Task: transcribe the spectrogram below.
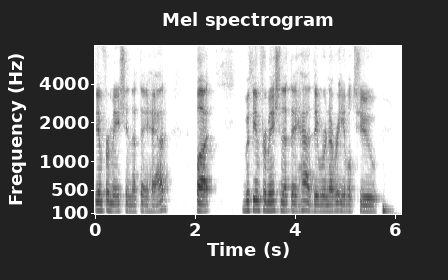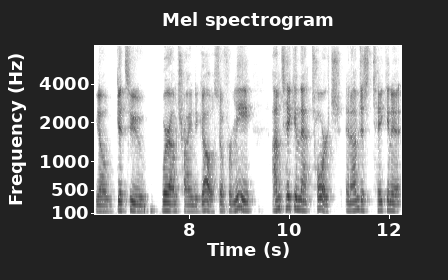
the information that they had, but with the information that they had, they were never able to, you know, get to where I'm trying to go. So for me, I'm taking that torch and I'm just taking it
